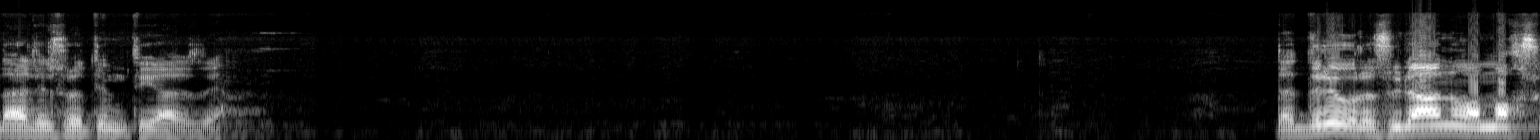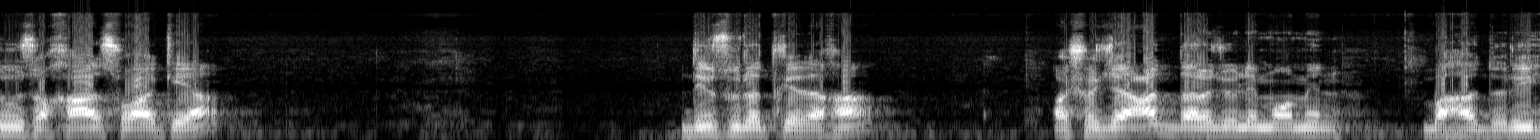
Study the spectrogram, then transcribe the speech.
دا د صورت امتیاز ده د درو رسولانو او مخصوص او خاص واقعا دی صورت کې ده او شجاعت د رجل مؤمن بهادری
